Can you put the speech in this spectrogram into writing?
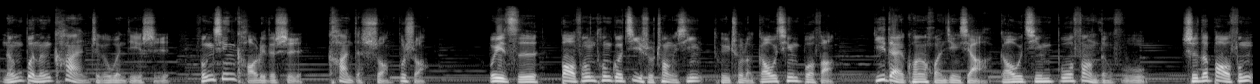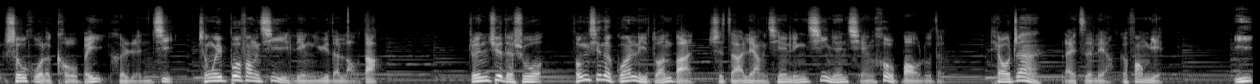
能不能看这个问题时，冯鑫考虑的是看得爽不爽。为此，暴风通过技术创新推出了高清播放。低带宽环境下高清播放等服务，使得暴风收获了口碑和人气，成为播放器领域的老大。准确地说，冯鑫的管理短板是在两千零七年前后暴露的。挑战来自两个方面：一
